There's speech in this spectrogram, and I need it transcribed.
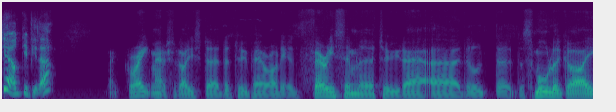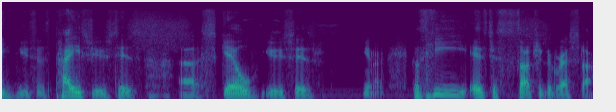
Yeah, I'll give you that. A great match that I used to, the two pair on. It's very similar to that. Uh, the, the the smaller guy uses pace, used his uh, skill, uses you know because he is just such a good wrestler.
